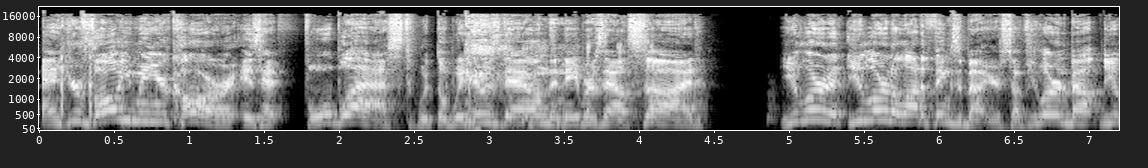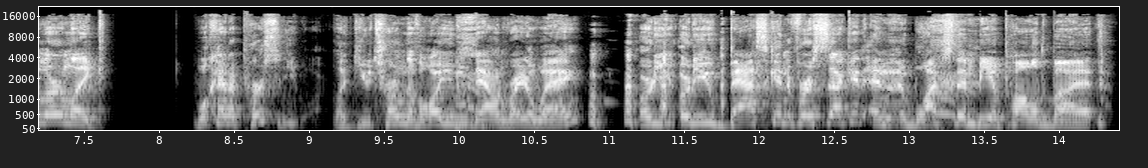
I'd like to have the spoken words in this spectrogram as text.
And your volume in your car is at full blast with the windows down, the neighbors outside. You learn you learn a lot of things about yourself. You learn about you learn like what kind of person you are. Like, do you turn the volume down right away, or do you or do you bask in it for a second and watch them be appalled by it?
